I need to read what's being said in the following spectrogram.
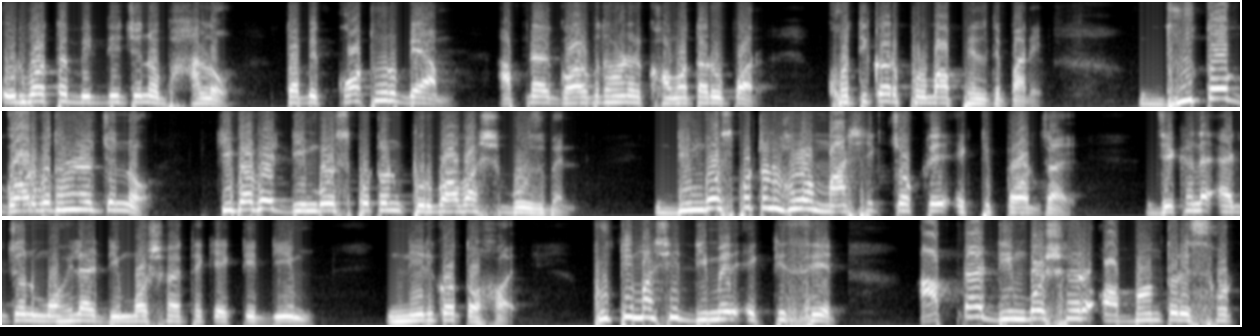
উর্বরতা বৃদ্ধির জন্য ভালো, তবে কঠোর ব্যায়াম আপনার গর্ভধারণের ক্ষমতার উপর ক্ষতিকর প্রভাব ফেলতে পারে। দ্রুত গর্ভধারণের জন্য কীভাবে ডিম্বস্ফোটন পূর্বাভাস বুঝবেন? ডিম্বস্ফোটন হলো মাসিক চক্রে একটি পর্যায়, যেখানে একজন মহিলার ডিম্বাশয় থেকে একটি ডিম নির্গত হয়। প্রতি মাসে ডিমের একটি সেট আপনার ডিম্বাশয়ের অভ্যন্তরে ছোট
